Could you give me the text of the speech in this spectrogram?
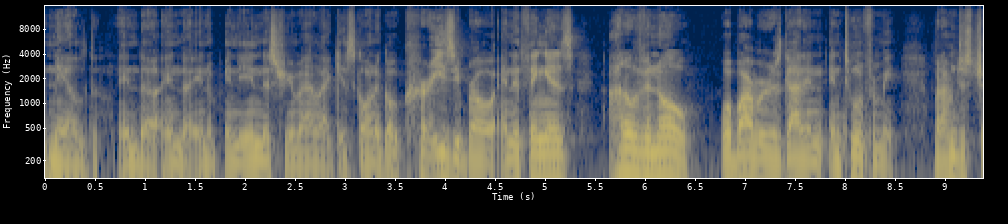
nailed in the in the in the, in the industry, man. Like it's going to go crazy, bro. And the thing is, I don't even know what barber has got in in tune for me, but I'm just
